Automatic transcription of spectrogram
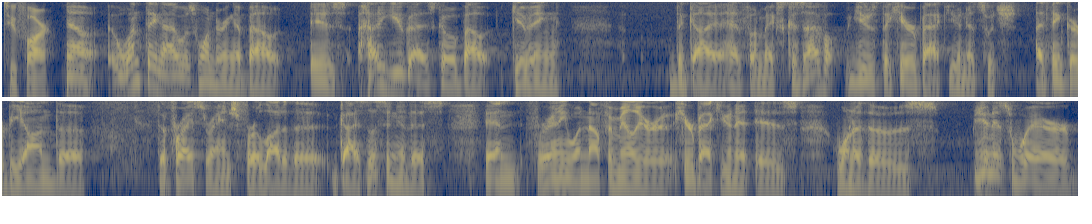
too far. Now, one thing I was wondering about is how do you guys go about giving the guy a headphone mix? Because I've used the hearback units, which I think are beyond the the price range for a lot of the guys listening to this. And for anyone not familiar, Hearback unit is one of those units where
